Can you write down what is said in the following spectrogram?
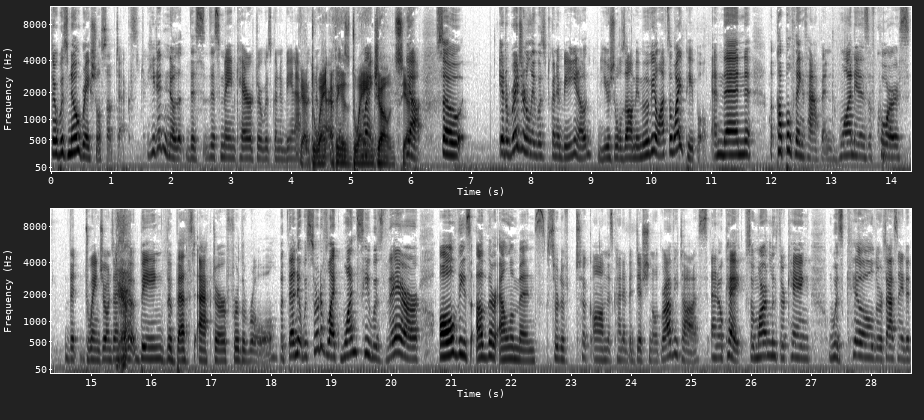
there was no racial subtext. He didn't know that this this main character was going to be an yeah, African Duane. I think it's Duane, Jones. Yeah. Yeah. So it originally was going to be, you know, usual zombie movie, lots of white people. And then a couple things happened. One is, of course, that Duane Jones ended Yeah. up being the best actor for the role. But then it was sort of like once he was there, all these other elements sort of took on this kind of additional gravitas. And okay, so Martin Luther King was killed or assassinated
